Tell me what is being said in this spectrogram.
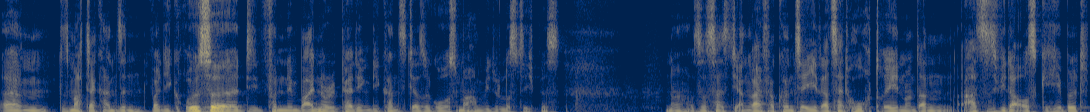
Ähm, das macht ja keinen Sinn, weil die Größe die, von dem Binary Padding, die kannst du ja so groß machen, wie du lustig bist. Ne? Also das heißt, die Angreifer können es ja jederzeit hochdrehen und dann hast du es wieder ausgehebelt.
